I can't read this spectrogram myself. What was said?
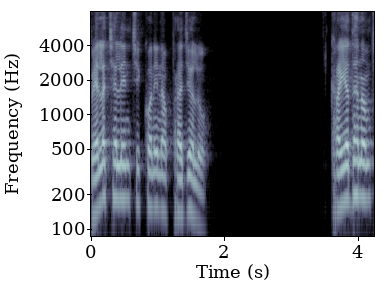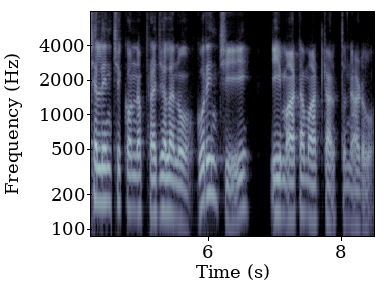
వెల చెల్లించి కొనిన ప్రజలు క్రయధనం చెల్లించి కొన్న ప్రజలను గురించి ఈ మాట మాట్లాడుతున్నాడు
